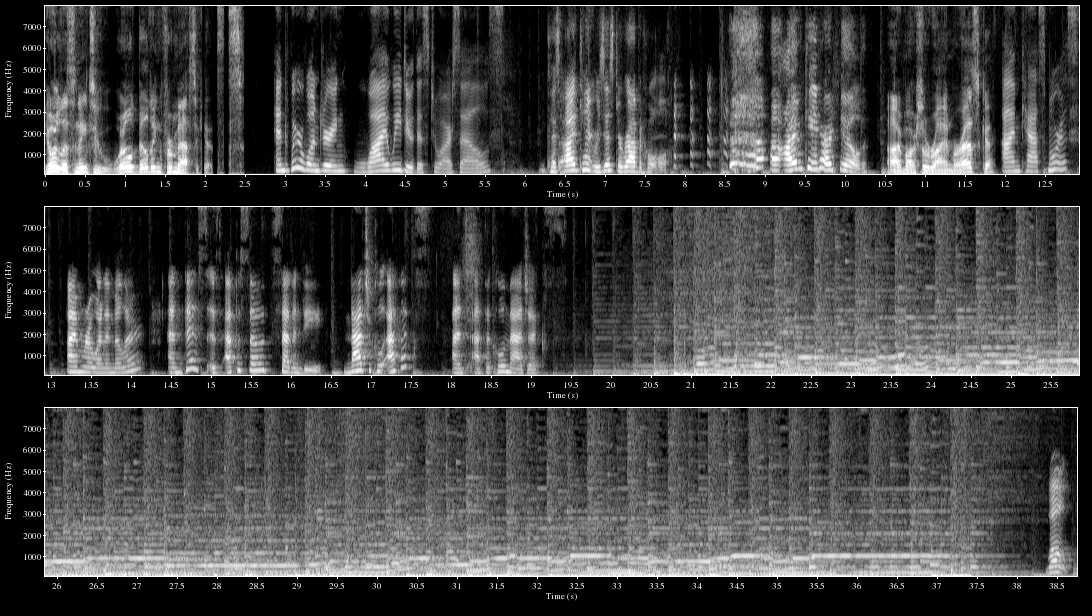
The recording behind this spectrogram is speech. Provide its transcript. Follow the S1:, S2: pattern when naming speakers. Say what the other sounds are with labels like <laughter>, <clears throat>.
S1: You're listening to World Building for Masochists.
S2: And we're wondering why we do this to ourselves.
S3: Because I can't resist a rabbit hole. <laughs> uh, I'm Kate Heartfield.
S1: I'm Marshall Ryan Maresca.
S2: I'm Cass Morris.
S4: I'm Rowenna Miller, and this is episode 70 Magical Ethics and Ethical Magics.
